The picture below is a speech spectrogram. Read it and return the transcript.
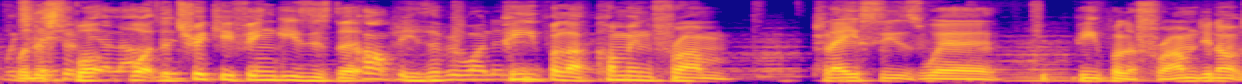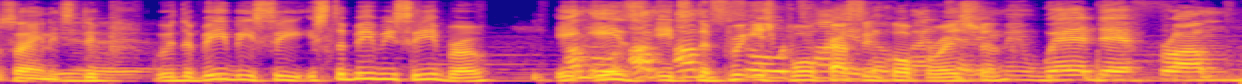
which But the they should be spot, allowed but the tricky thing is is that Can't please everyone. Innit? people are coming from places where people are from. Do you know what I'm saying? It's Yeah, the, yeah. with the BBC. It's the BBC, bro. It I'm- is. I'm- It's I'm the so British tired Broadcasting Corporation. telling me where they're from,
